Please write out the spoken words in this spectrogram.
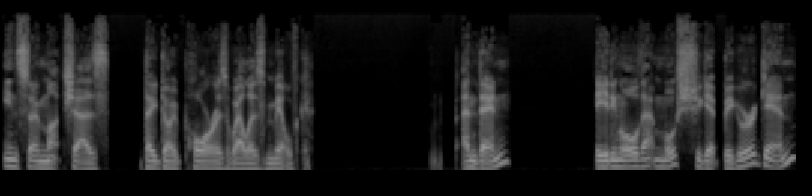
in so much as they don't pour as well as milk. And then, eating all that mush, you get bigger again,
